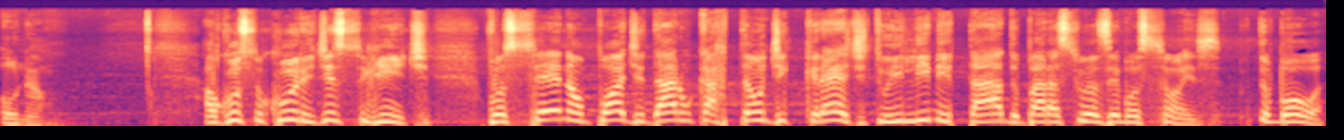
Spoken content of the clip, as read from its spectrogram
ou não. Augusto Cury diz o seguinte: você não pode dar um cartão de crédito ilimitado para as suas emoções. Muito boa.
